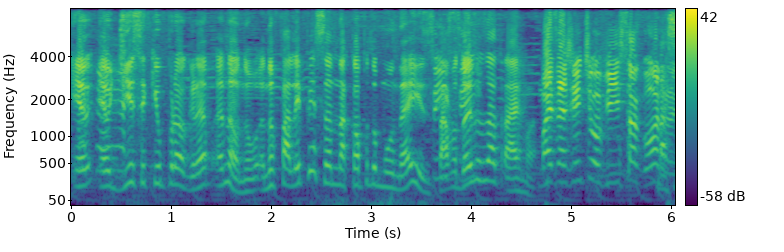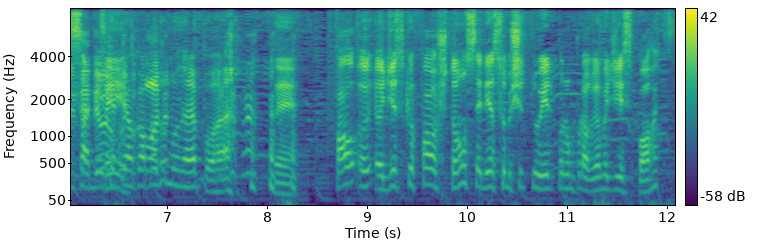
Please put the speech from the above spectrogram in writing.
eu, eu disse que o programa. ah, Não, não, eu não falei pensando na Copa do Mundo, é isso? Sim, Tava sim. dois anos atrás, mano. Mas a gente ouviu isso agora, Mas você sabia que tem a É Copa muito do Mundo, né, porra? Sim. Fal- eu, eu disse que o Faustão seria substituído por um programa de esportes.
